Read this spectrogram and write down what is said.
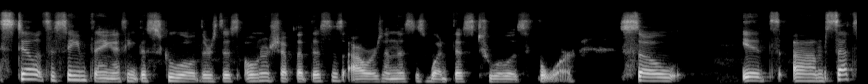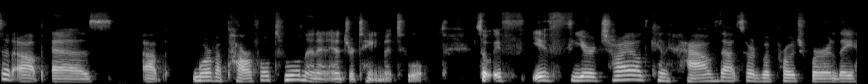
still, it's the same thing. I think the school, there's this ownership that this is ours and this is what this tool is for. So it um, sets it up as uh, more of a powerful tool than an entertainment tool so if if your child can have that sort of approach where they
